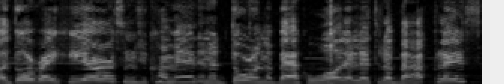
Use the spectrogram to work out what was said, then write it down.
a door right here as soon as you come in, and a door on the back wall that led to the back place.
